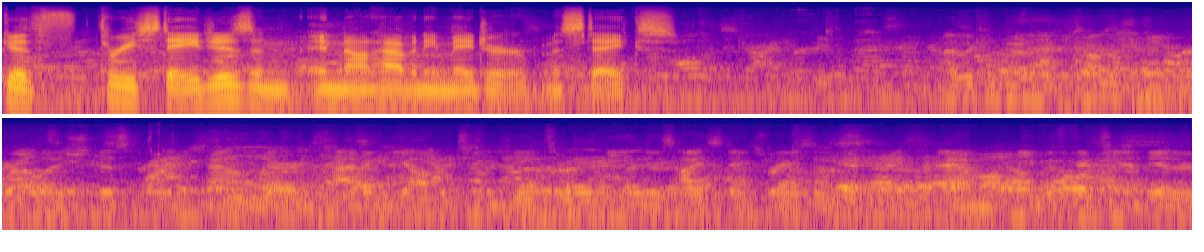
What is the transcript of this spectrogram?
good three stages and, and not have any major mistakes. As a competitor, how much do you this part of the calendar and having the opportunity to be in these high stakes races and be with 15 of the other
